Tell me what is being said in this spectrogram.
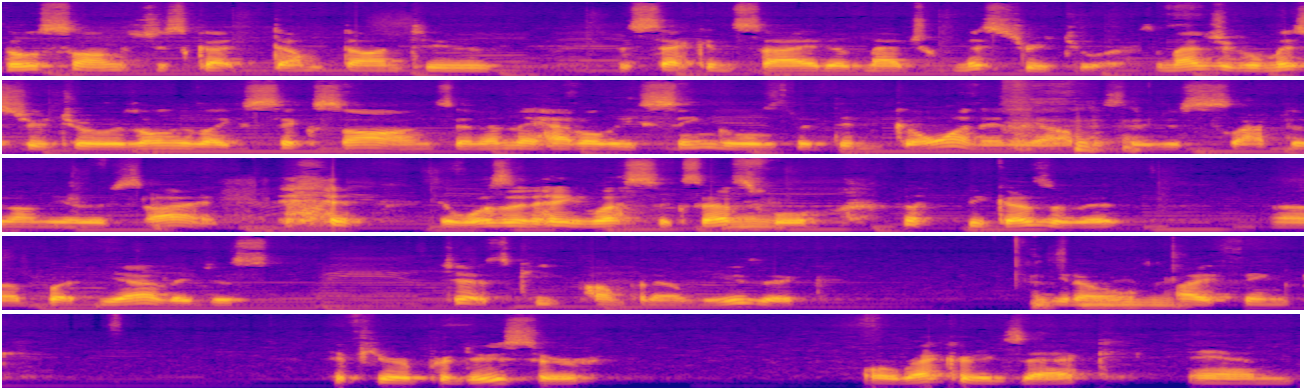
those songs just got dumped onto the second side of Magical Mystery Tour. So Magical Mystery Tour was only like six songs, and then they had all these singles that didn't go on any albums. they just slapped it on the other side. it wasn't any less successful because of it. Uh, but yeah, they just just keep pumping out music. It's you know, amazing. I think if you're a producer or record exec and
